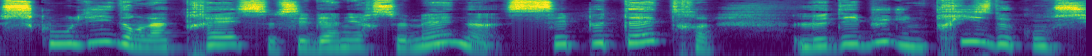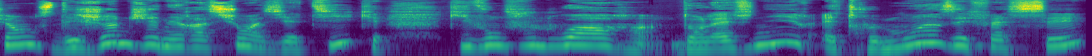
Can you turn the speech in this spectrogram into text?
Ce qu'on lit dans la presse ces dernières semaines, c'est peut-être le début d'une prise de conscience des jeunes générations asiatiques qui vont vouloir, dans l'avenir, être moins effacées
